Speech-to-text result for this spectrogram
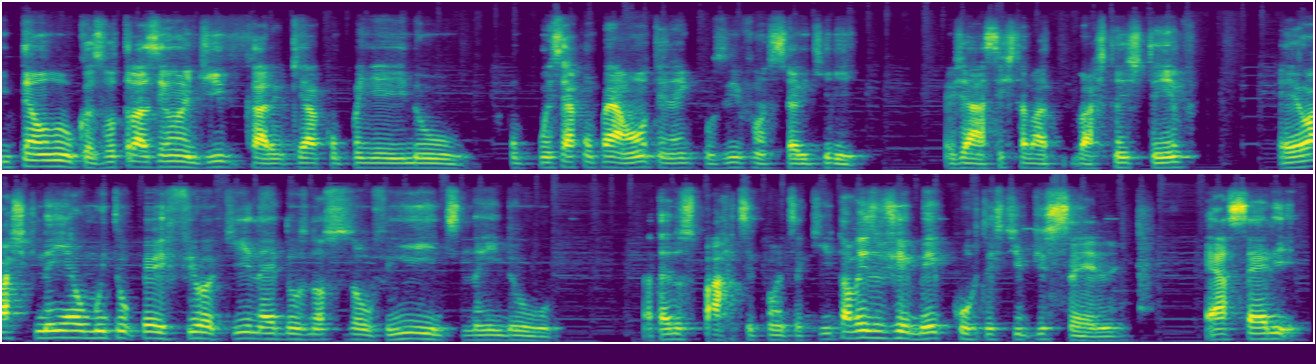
Então, Lucas, vou trazer uma dica, cara, que acompanhei no. Comecei a acompanhar ontem, né? Inclusive, uma série que eu já assisto há bastante tempo. É, eu acho que nem é muito o perfil aqui, né, dos nossos ouvintes, nem do até dos participantes aqui. Talvez o GB curta esse tipo de série. Né? É a série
